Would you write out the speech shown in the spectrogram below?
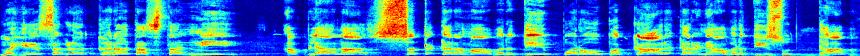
मग हे सगळं करत असताना आपल्याला सतकर्मावरती परोपकार करण्यावरती सुद्धा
